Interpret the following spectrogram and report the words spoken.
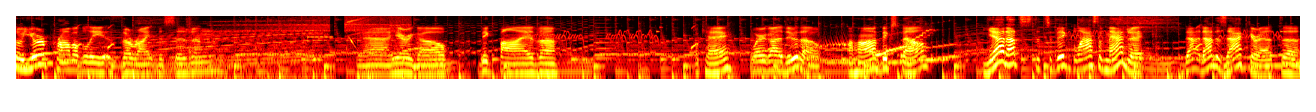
So you're probably the right decision. Yeah, here we go. Big five. Okay, what are you gonna do though? Uh-huh, big spell. Yeah, that's that's a big blast of magic. That that is accurate. Uh,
